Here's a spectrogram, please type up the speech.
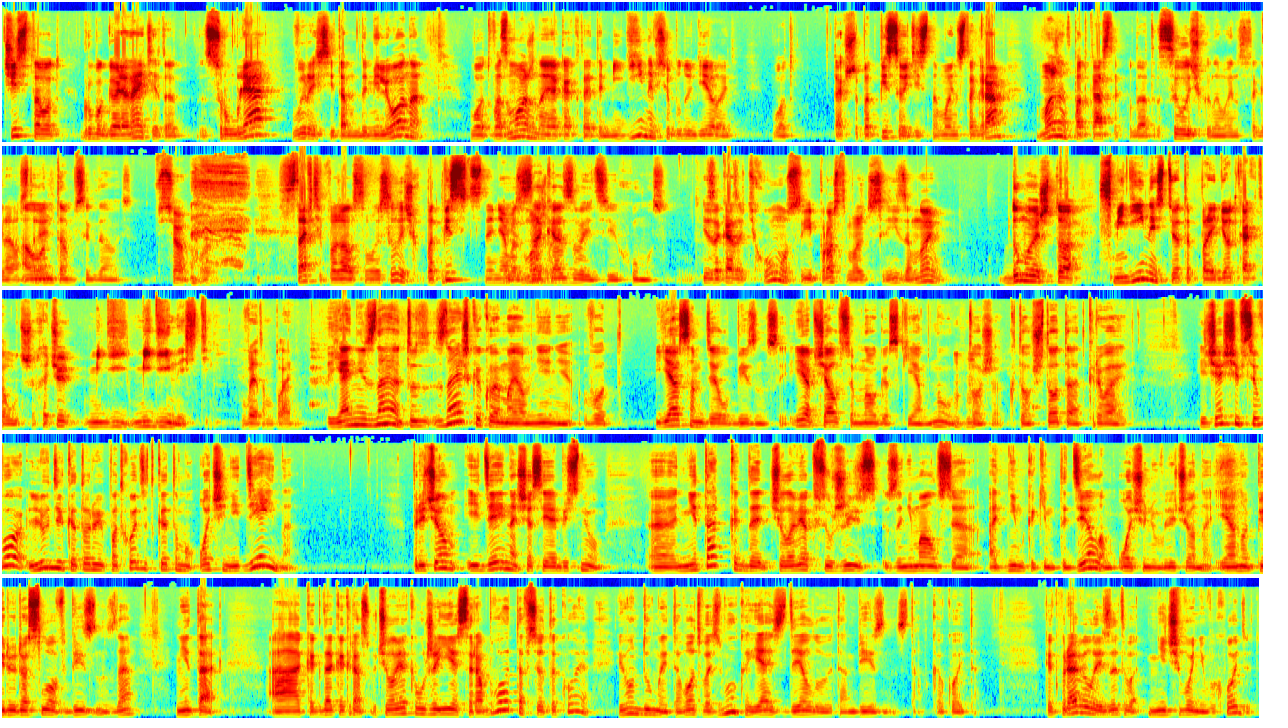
чисто вот, грубо говоря, знаете, это с рубля вырасти там до миллиона. Вот, возможно, я как-то это медийно все буду делать. Вот, так что подписывайтесь на мой инстаграм. Можно в подкастах куда-то ссылочку на мой инстаграм А он там всегда, Вась. Все. Вот. Ставьте, пожалуйста, мою ссылочку, подписывайтесь на меня, возможно. Заказывайте хумус. И заказывайте хумус, и просто можете следить за мной. Думаю, что с медийностью это пройдет как-то лучше. Хочу меди... медийности в этом плане. Я не знаю, тут знаешь, какое мое мнение? Вот я сам делал бизнесы и общался много с кем, ну, угу. тоже, кто что-то открывает. И чаще всего люди, которые подходят к этому очень идейно, причем идейно, сейчас я объясню, не так, когда человек всю жизнь занимался одним каким-то делом, очень увлеченно, и оно переросло в бизнес, да? Не так. А когда как раз у человека уже есть работа, все такое, и он думает, а вот возьму-ка я сделаю там бизнес там какой-то. Как правило, из этого ничего не выходит.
